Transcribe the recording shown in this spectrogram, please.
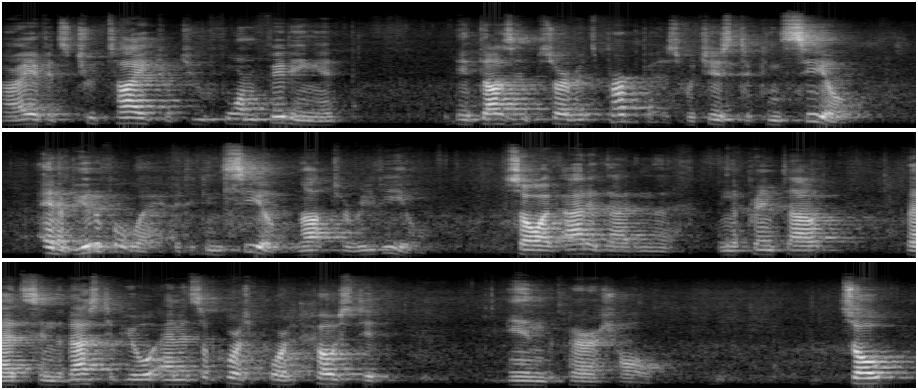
All right, if it's too tight or too form fitting, it, it doesn't serve its purpose, which is to conceal in a beautiful way, but to conceal, not to reveal. So I've added that in the, in the printout that's in the vestibule, and it's, of course, posted in the parish hall. So,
